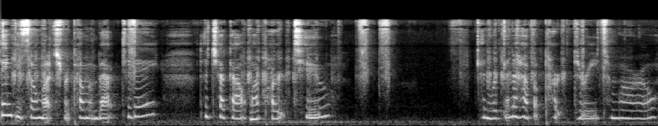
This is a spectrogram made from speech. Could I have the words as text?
Thank you so much for coming back today to check out my part two. And we're going to have a part three tomorrow.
